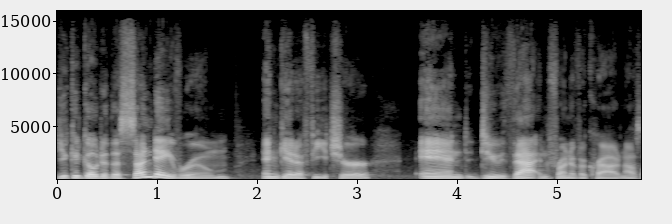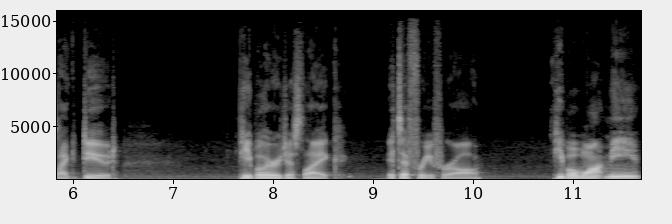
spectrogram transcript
you could go to the Sunday room and get a feature and do that in front of a crowd. And I was like, dude, people are just like, it's a free for all. People want me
